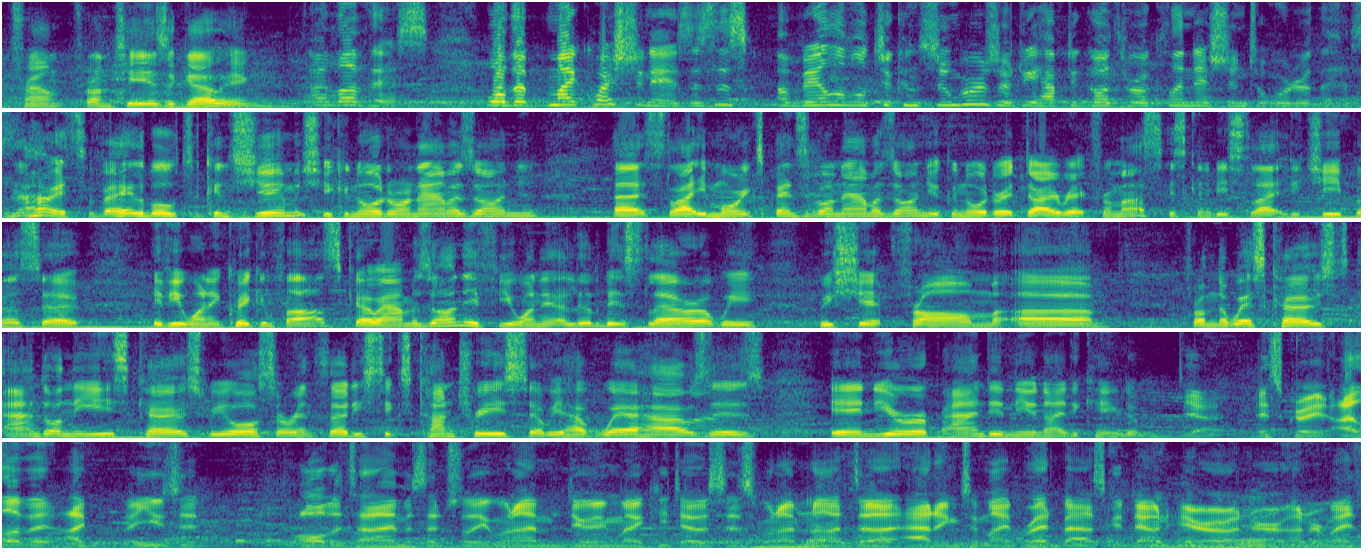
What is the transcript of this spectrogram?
front frontiers are going. I love this. Well, the, my question is: Is this available to consumers, or do you have to go through a clinician to order this? No, it's available to consumers. You can order on Amazon. Uh, it's slightly more expensive on Amazon. You can order it direct from us. It's going to be slightly cheaper. So if you want it quick and fast, go Amazon. If you want it a little bit slower, we, we ship from uh, from the West Coast and on the East Coast. We also are in 36 countries. So we have warehouses in Europe and in the United Kingdom. Yeah, it's great. I love it. I, I use it all the time, essentially, when I'm doing my ketosis, when I'm not uh, adding to my bread basket down here under under my.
